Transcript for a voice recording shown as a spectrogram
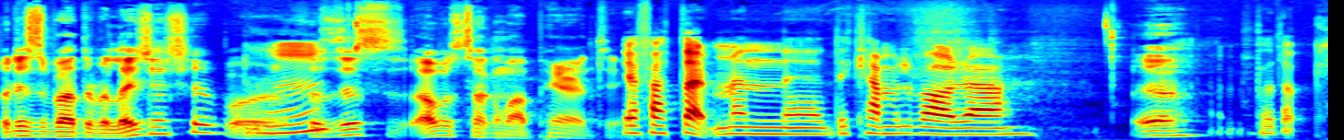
But it's about the relationship, or because this I was talking about parenting. Jag fattar, men eh, det kan väl vara Yeah, både och.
